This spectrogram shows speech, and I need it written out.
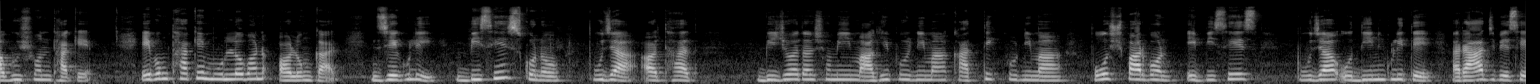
আভূষণ থাকে এবং থাকে মূল্যবান অলংকার যেগুলি বিশেষ কোনো পূজা অর্থাৎ বিজয়া দশমী মাঘী পূর্ণিমা, কার্তিক পূর্ণিমা, পৌষ পার্বণ এই বিশেষ পূজা ও দিনগুলিতে রাজবেশে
